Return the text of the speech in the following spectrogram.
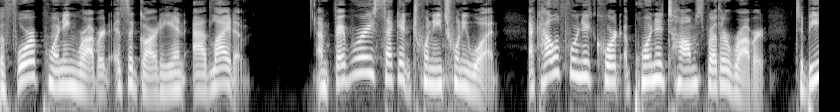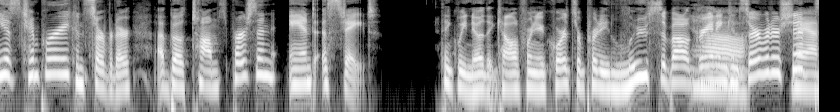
before appointing Robert as a guardian ad litem. On February 2, 2021, a California court appointed Tom's brother Robert to be his temporary conservator of both Tom's person and estate. I think we know that California courts are pretty loose about granting Oh, conservatorships. man.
